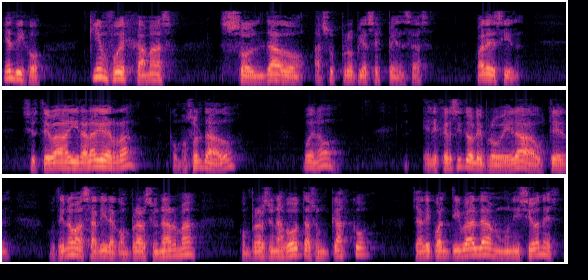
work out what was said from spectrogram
Y él dijo, ¿quién fue jamás soldado a sus propias expensas? Vale decir, si usted va a ir a la guerra, como soldado, bueno, el ejército le proveerá a usted. Usted no va a salir a comprarse un arma, comprarse unas botas, un casco, chaleco antibala, municiones.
